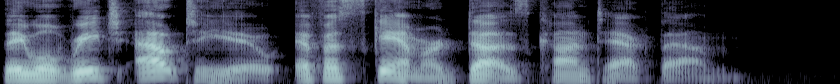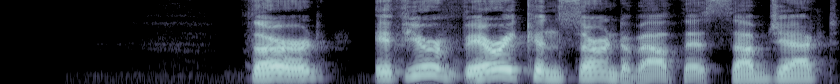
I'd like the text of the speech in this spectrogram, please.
they will reach out to you if a scammer does contact them. Third, if you're very concerned about this subject,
